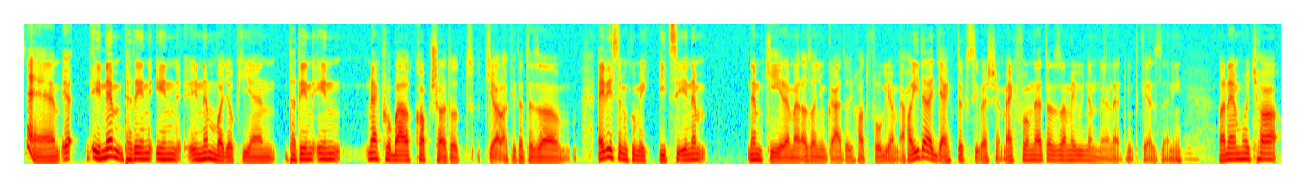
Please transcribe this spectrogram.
Nem, én nem, tehát én, én, én nem vagyok ilyen, tehát én, én megpróbálok kapcsolatot kialakítani. Tehát ez a, egyrészt, amikor még pici, én nem, nem kérem el az anyukát, hogy hat fogjam mert Ha ide adják, tök szívesen megfogom, de hát azzal még úgy nem nagyon lehet mit kezdeni. Hanem, hogyha,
